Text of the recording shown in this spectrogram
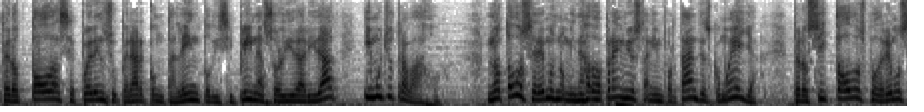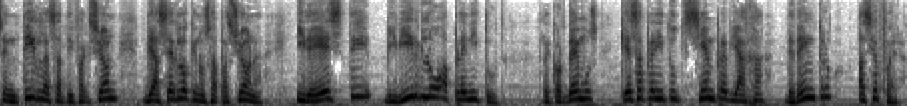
pero todas se pueden superar con talento, disciplina, solidaridad y mucho trabajo. No todos seremos nominados a premios tan importantes como ella, pero sí todos podremos sentir la satisfacción de hacer lo que nos apasiona y de este vivirlo a plenitud. Recordemos que esa plenitud siempre viaja de dentro hacia afuera.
